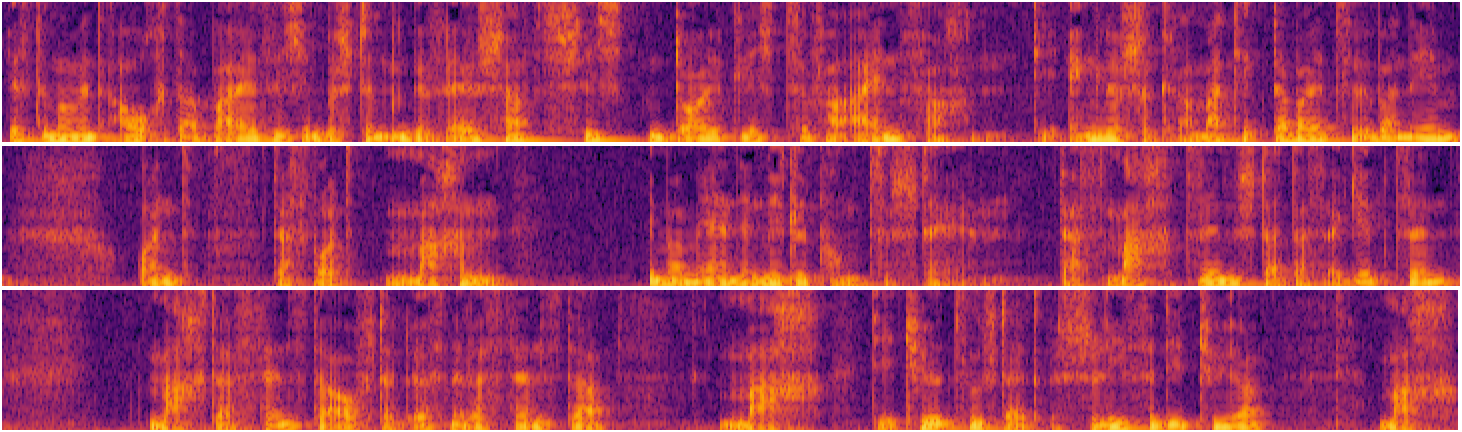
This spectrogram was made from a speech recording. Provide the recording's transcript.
ist im Moment auch dabei, sich in bestimmten Gesellschaftsschichten deutlich zu vereinfachen, die englische Grammatik dabei zu übernehmen und das Wort machen immer mehr in den Mittelpunkt zu stellen. Das macht Sinn statt das ergibt Sinn. Mach das Fenster auf statt öffne das Fenster. Mach die Tür zu statt schließe die Tür. Mach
